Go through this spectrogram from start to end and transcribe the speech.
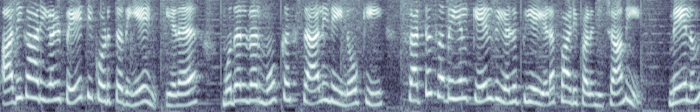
அதிகாரிகள் பேட்டி கொடுத்தது ஏன் என முதல்வர் மு ஸ்டாலினை நோக்கி சட்டசபையில் கேள்வி எழுப்பிய எடப்பாடி பழனிசாமி மேலும்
